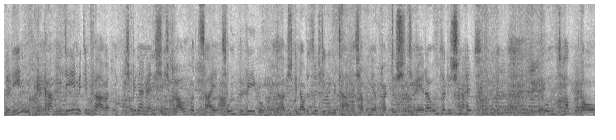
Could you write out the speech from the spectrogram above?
Berlin. Dann kam die Idee mit dem Fahrrad. Und ich bin ein Mensch, ich brauche Zeit und Bewegung. Und da habe ich genau das Richtige getan. Ich habe mir praktisch die Räder untergeschnallt und habe auch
